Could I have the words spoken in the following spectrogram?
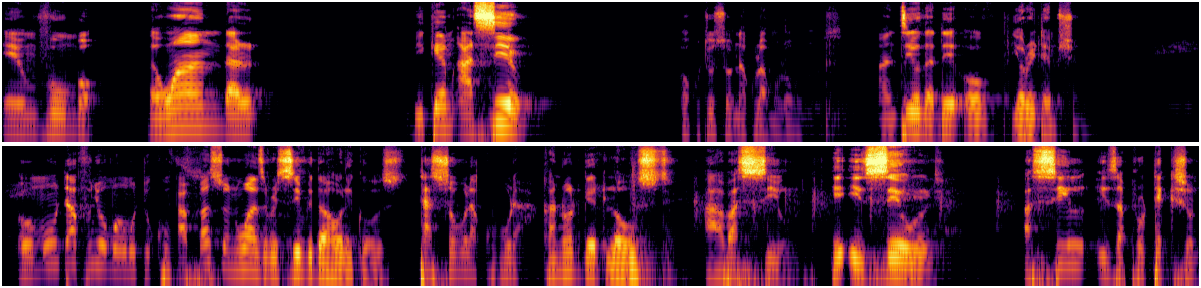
envumbo the one that became a seal okutuusa olunaku lwamu olw'obunuzi until the day of your redemption. Omuntu afunye omwoyo omutukuvu a person who has received the holy ghost tasobola kubula. cannot get lost. Aba sealed. He is sealed. A seal is a protection.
